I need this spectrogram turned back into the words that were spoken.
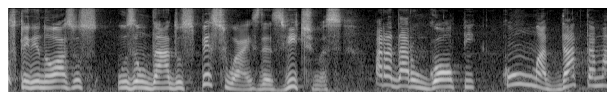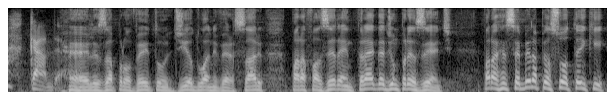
Os criminosos usam dados pessoais das vítimas para dar um golpe com uma data marcada. É, eles aproveitam o dia do aniversário para fazer a entrega de um presente. Para receber, a pessoa tem que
